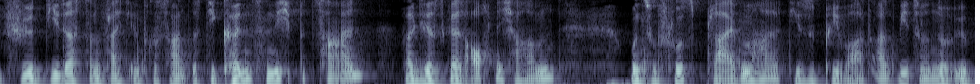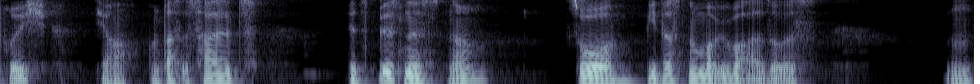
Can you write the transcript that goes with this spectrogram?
für die das dann vielleicht interessant ist, die können es nicht bezahlen, weil die das Geld auch nicht haben. Und zum Schluss bleiben halt diese Privatanbieter nur übrig. Ja, und das ist halt it's Business, ne? So wie das nun mal überall so ist. Hm?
